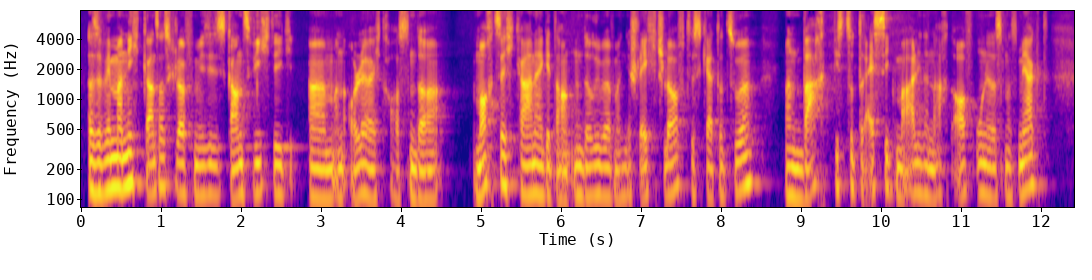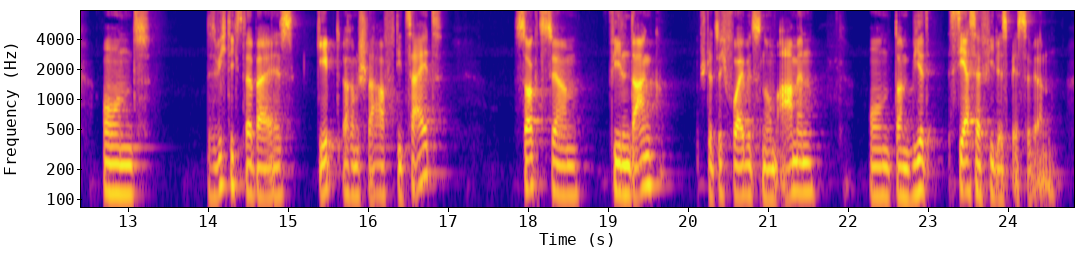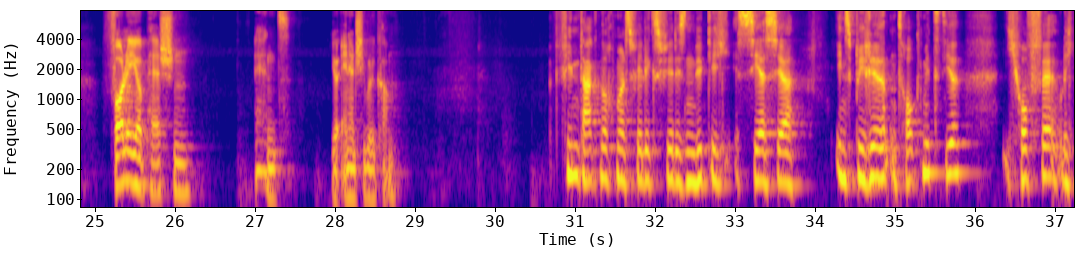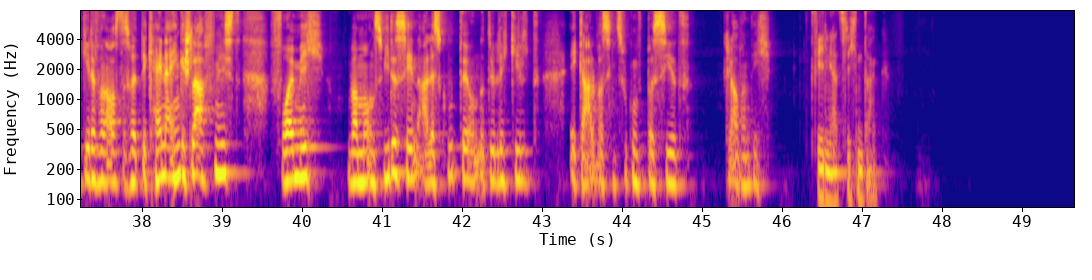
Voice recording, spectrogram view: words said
Also wenn man nicht ganz ausgeschlafen ist, ist es ganz wichtig ähm, an alle euch draußen da, macht euch keine Gedanken darüber, wenn ihr schlecht schlaft, das gehört dazu. Man wacht bis zu 30 Mal in der Nacht auf, ohne dass man es merkt. Und das Wichtigste dabei ist, gebt eurem Schlaf die Zeit, sagt zu ihm vielen Dank, stellt euch vor, ihr werdet es nur umarmen und dann wird sehr, sehr vieles besser werden. Follow your passion and your energy will come. Vielen Dank nochmals, Felix, für diesen wirklich sehr, sehr inspirierenden Talk mit dir. Ich hoffe und ich gehe davon aus, dass heute keiner eingeschlafen ist. Freue mich, wenn wir uns wiedersehen. Alles Gute und natürlich gilt, egal was in Zukunft passiert, glaub an dich. Vielen herzlichen Dank.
